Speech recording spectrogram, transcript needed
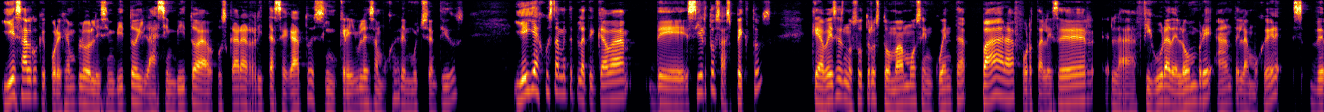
y es algo que, por ejemplo, les invito y las invito a buscar a Rita Segato. Es increíble esa mujer en muchos sentidos. Y ella justamente platicaba de ciertos aspectos que a veces nosotros tomamos en cuenta para fortalecer la figura del hombre ante la mujer de,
